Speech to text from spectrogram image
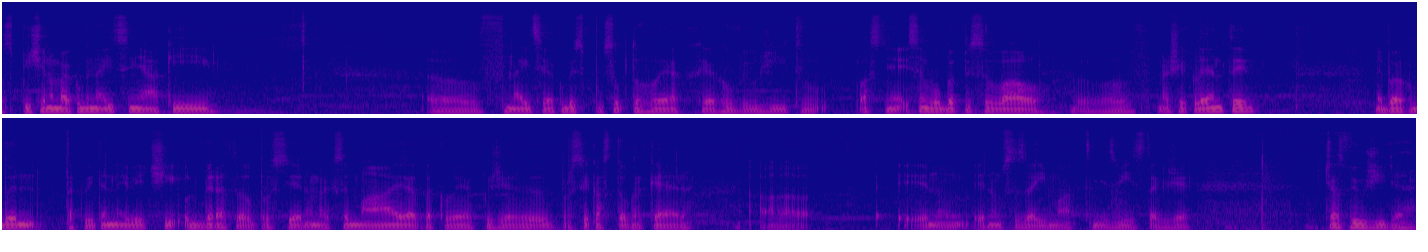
spíš jenom jakoby najít si nějaký uh, najít si jakoby způsob toho, jak, jak ho využít. Vlastně jsem obepisoval uh, naše klienty, nebo jakoby takový ten největší odběratel, prostě jenom jak se má a takový jakože prostě customer care a jenom, jenom se zajímat, nic víc, takže čas využijte.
